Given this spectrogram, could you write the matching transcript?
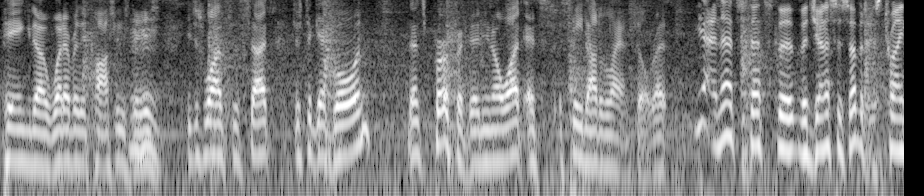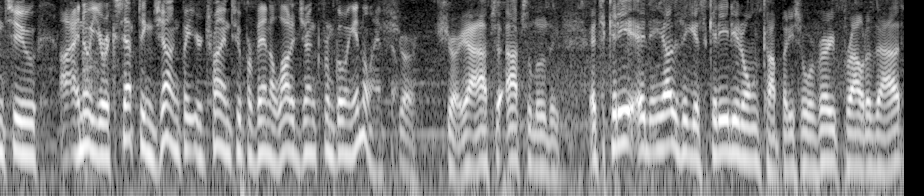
paying uh, whatever they cost these days. Mm-hmm. He just wants a set just to get going that's perfect. And you know what? It's stayed out of the landfill, right? Yeah, and that's that's the the genesis of it is trying to. I know you're accepting junk, but you're trying to prevent a lot of junk from going in the landfill. Sure, sure, yeah, abso- absolutely. It's a Canadian. And the other thing is Canadian-owned company, so we're very proud of that.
